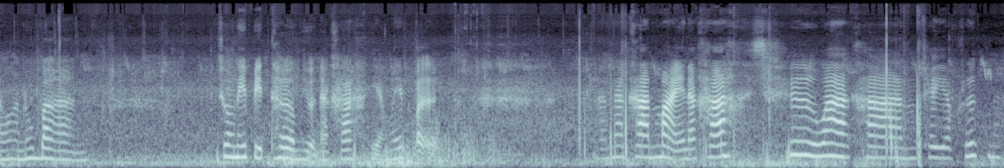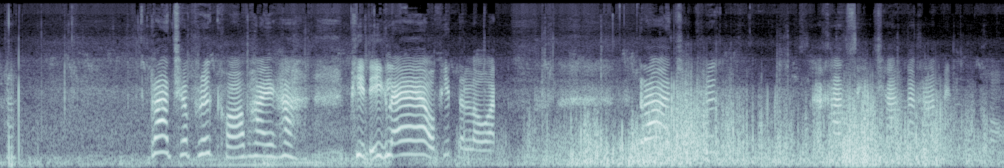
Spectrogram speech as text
น้องอนุบาล ช่วงนี้ปิดเทอมอยู่นะคะ ยังไม่เปิดนั้นอาคารใหม่นะคะ ชื่อว่าอาคารชัยพฤกษ์นะคะ ราชพฤกษ์ขออภัยค่ะ ผิดอีกแล้ว ผิดตลอด ราชพฤกษ์อาคารสี่ชั้นนะคะ เป็นของ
